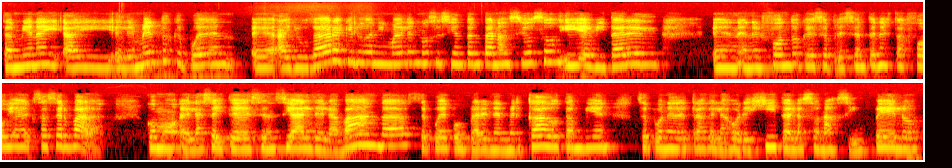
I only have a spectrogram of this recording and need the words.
también hay, elementos que pueden eh, ayudar a que los animales no se sientan tan ansiosos y evitar en el fondo que se presenten estas fobias exacerbadas como el aceite esencial de lavanda, se puede comprar en el mercado también, se pone detrás de las orejitas, las zonas sin pelo.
